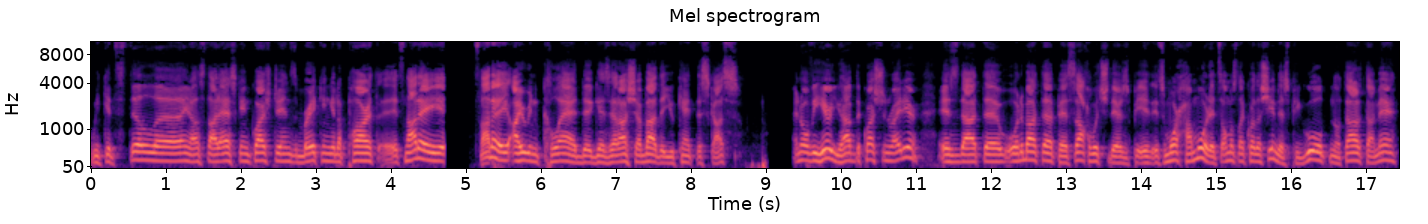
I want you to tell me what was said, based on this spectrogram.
we could still, uh, you know, start asking questions, breaking it apart. It's not a it's not a ironclad gezerah Shava that you can't discuss. And over here, you have the question right here: is that uh, what about the Pesach? Which there's it's more hamur. It's almost like Kodashim. There's pigul, notar, tameh.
